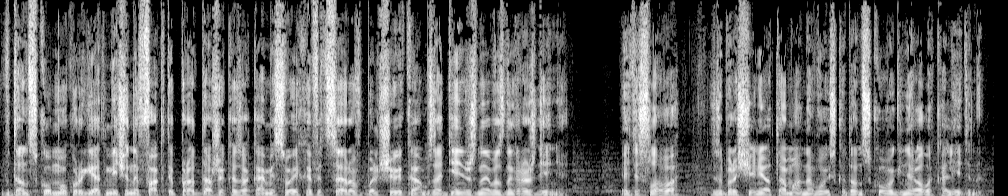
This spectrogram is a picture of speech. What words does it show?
В Донском округе отмечены факты продажи казаками своих офицеров большевикам за денежное вознаграждение. Эти слова из обращения атамана войска Донского генерала Каледина –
